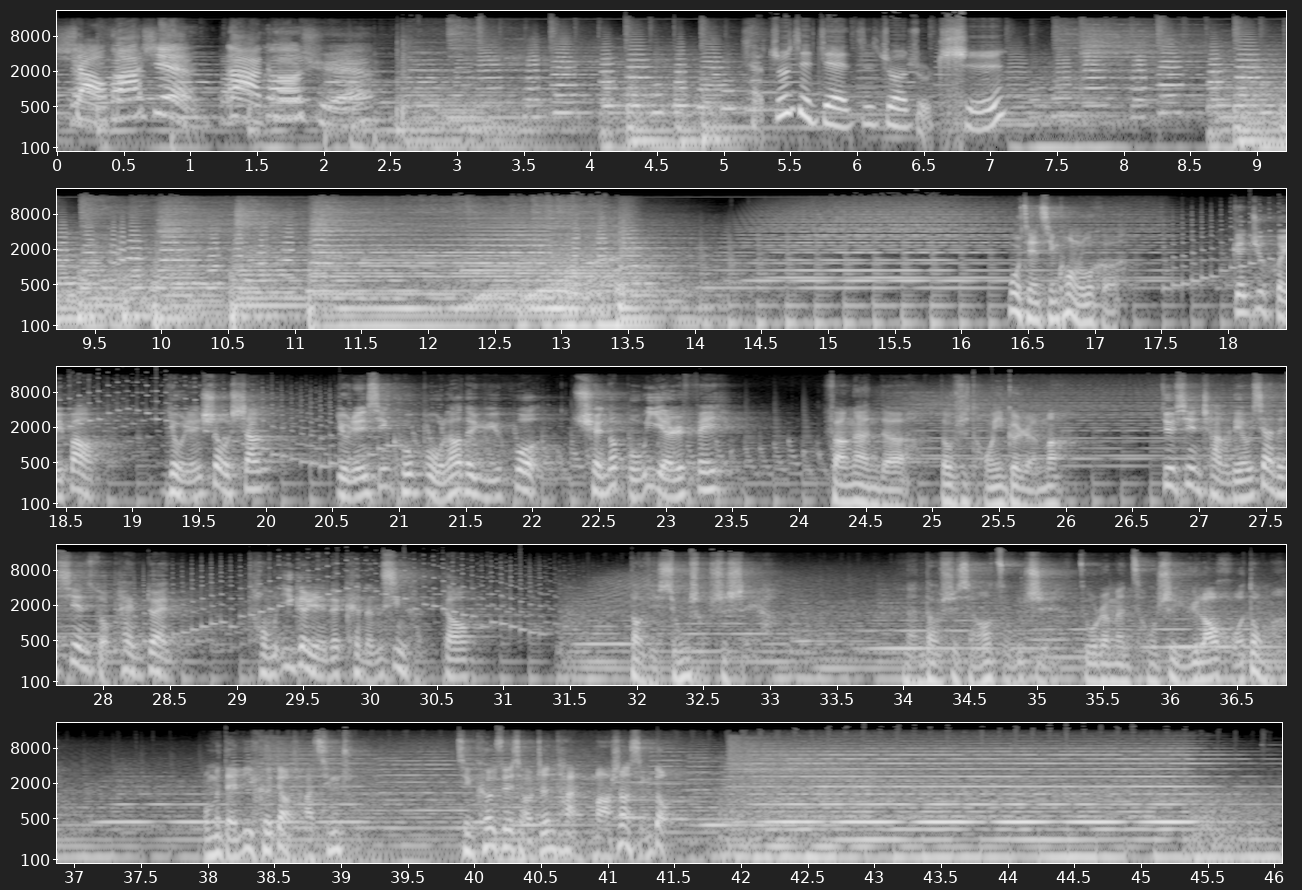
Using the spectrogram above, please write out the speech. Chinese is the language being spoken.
小发现，大科学。小猪姐姐制作主持。目前情况如何？根据回报，有人受伤，有人辛苦捕捞的渔获全都不翼而飞。犯案的都是同一个人吗？就现场留下的线索判断，同一个人的可能性很高。到底凶手是谁啊？难道是想要阻止族人们从事渔捞活动吗？我们得立刻调查清楚，请科学小侦探马上行动。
